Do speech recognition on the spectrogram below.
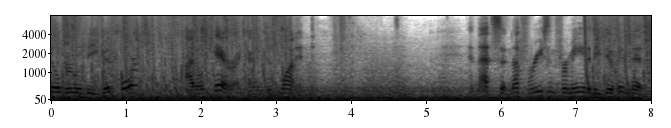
Silver would be good for. I don't care. I kind of just want it. And that's enough reason for me to be doing this.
